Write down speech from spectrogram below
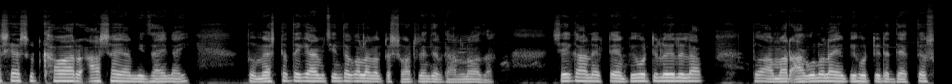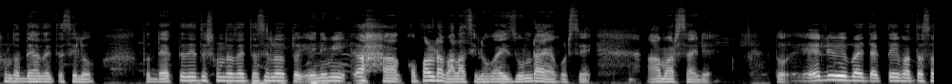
৬ শুট খাওয়ার আশায় আমি যাই নাই। তো ম্যাচটা থেকে আমি চিন্তা করলাম একটা শর্ট রেঞ্জের গান লওয়া যাক। সেই কারণে একটা MP40 লইয়া নিলাম তো আমার আগুনওয়ালা MP40 টা দেখতেও সুন্দর দেখা যাইতেছিল। তো দেখতে যেহেতু সুন্দর যাইতেছিল, তো এনিমি আহা! কপালটা ভালা ছিল ভাই। জোনটা আইয়া পড়ছে আমার সাইডে। তো এনিমি ভাই দেখতেই পারতেছো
